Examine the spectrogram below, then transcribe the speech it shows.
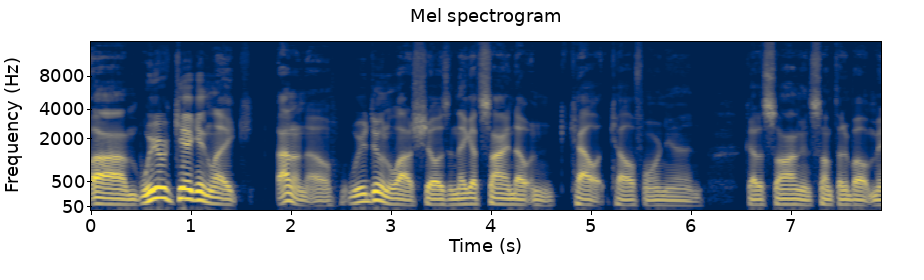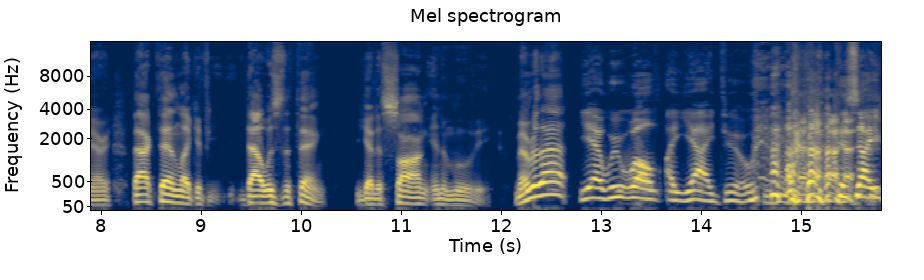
Um, we were gigging like I don't know. We were doing a lot of shows, and they got signed out in Cal- California and got a song and something about Mary. Back then, like if you, that was the thing, you got a song in a movie. Remember that? Yeah, we well, uh, yeah, I do, because I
